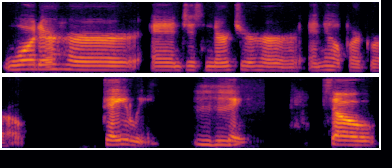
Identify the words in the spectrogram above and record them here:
water her and just nurture her and help her grow daily. Mm-hmm. daily. So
